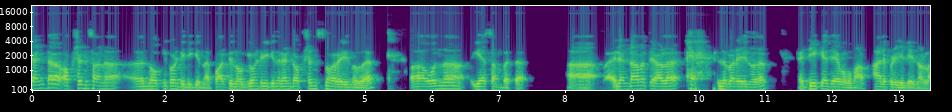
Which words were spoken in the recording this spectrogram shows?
രണ്ട് ഓപ്ഷൻസ് ആണ് നോക്കിക്കൊണ്ടിരിക്കുന്നത്. പാർട്ടി നോക്കിക്കൊണ്ടിരിക്കുന്ന രണ്ട് ഓപ്ഷൻസ് എന്ന് പറയുന്നത് ഒന്ന് എ സമ്പത്ത് രണ്ടാമത്തെ ആൾ എന്ന് പറയുന്നത് ടി കെ ദേവകുമാർ ആലപ്പുഴ ജില്ലയിൽ നിന്നുള്ള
